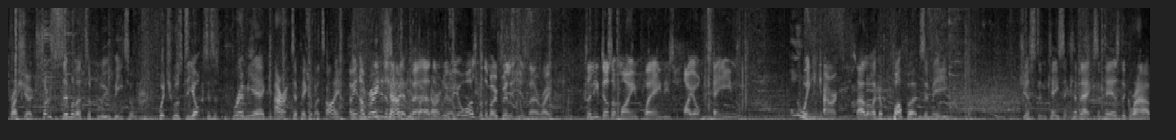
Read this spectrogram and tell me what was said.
pressure, so similar to Blue Beetle, which was Deoxys' premier character pick at the time. I mean, He really Upgraded is a bit better than Blue. Beetle was, but the mobility is there, right? Clearly doesn't mind playing these high-octane, quick characters. That looked like a buffer to me. Just in case it connects. And here's the grab.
